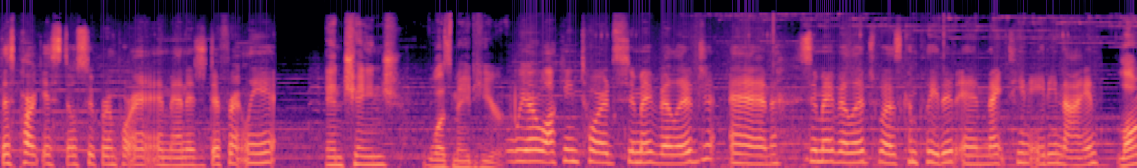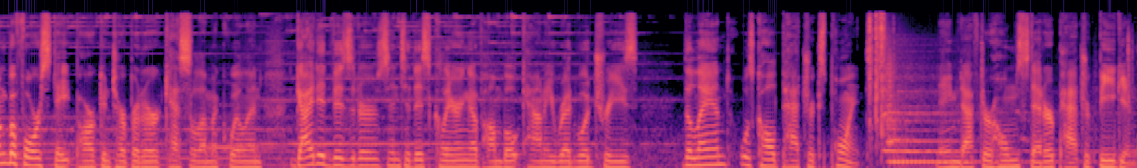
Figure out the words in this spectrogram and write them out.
This park is still super important and managed differently. And change was made here. We are walking towards Sumeg Village, and Sumeg Village was completed in 1989. Long before state park interpreter Kessela McQuillan guided visitors into this clearing of Humboldt County redwood trees, the land was called Patrick's Point, named after homesteader Patrick Beegan.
